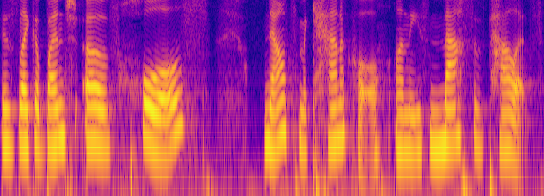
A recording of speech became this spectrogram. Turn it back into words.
is like a bunch of holes. Now it's mechanical on these massive pallets.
